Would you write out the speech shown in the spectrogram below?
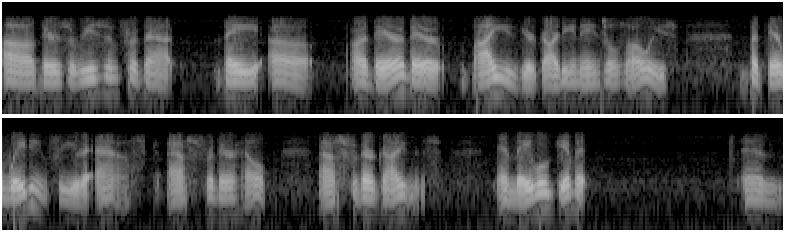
Uh, there's a reason for that. They uh, are there. They're by you. Your guardian angels always, but they're waiting for you to ask. Ask for their help. Ask for their guidance, and they will give it. And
